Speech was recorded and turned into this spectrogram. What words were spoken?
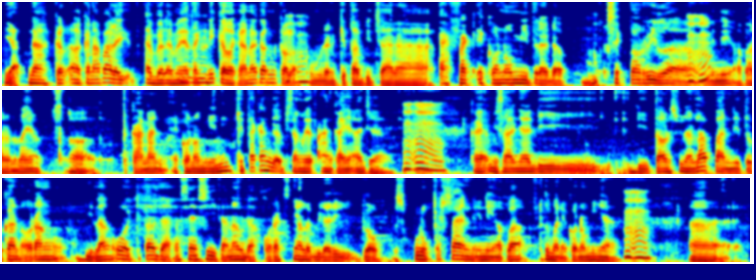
Ya, nah ke- eh, kenapa ada embel-embelnya Mm-mm. teknikal? Karena kan kalau Mm-mm. kemudian kita bicara efek ekonomi terhadap sektor real lah, Mm-mm. ini apa namanya eh, tekanan ekonomi ini, kita kan nggak bisa ngeliat angkanya aja. Mm-mm. Kayak misalnya di di tahun 98 itu kan orang bilang, oh kita udah resesi karena udah koreksinya lebih dari 20, 10% ini apa pertumbuhan ekonominya. Mm-mm. Eh,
